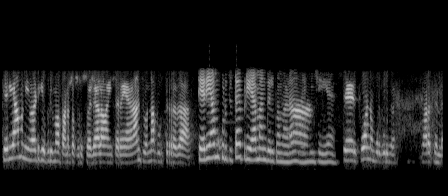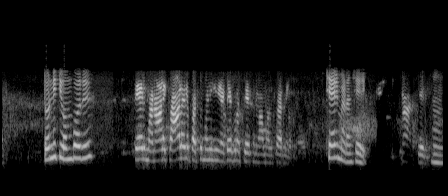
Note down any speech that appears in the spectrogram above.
தெரியாம நீ வாட்டுக்கு எப்படிம்மா பணத்தை கொடுப்ப? வேலை வாங்கி தரேன். எதனாலும் சொன்னா கொடுத்துட்றதா? தெரியாம கொடுத்துட்டா இப்படி ஏமாந்து இருக்கோம் மேடம் என்ன செய்ய? சரி ஃபோன் நம்பர் கொடுங்க. வர சொல்ல. தொண்ணூற்றி ஒம்பது சரிம்மா நாளைக்கு காலையில் பத்து மணிக்கு எட்டயபுரம் ஸ்டேஷன் வாமா விசாரணை சரி மேடம் சரி. ஆ சரி. ம்.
